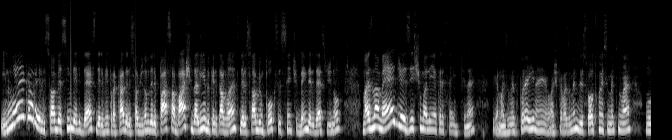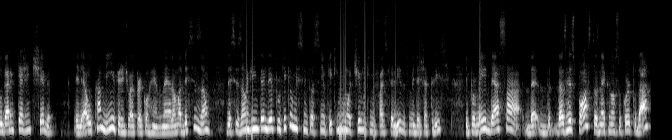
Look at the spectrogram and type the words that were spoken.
e não é, cara, ele sobe assim, dele desce, dele vem para cá, dele sobe de novo, dele passa abaixo da linha do que ele estava antes, dele sobe um pouco, se sente bem, dele desce de novo. Mas na média existe uma linha crescente, né? E é mais ou menos por aí, né? Eu acho que é mais ou menos isso. O autoconhecimento não é um lugar em que a gente chega. Ele é o caminho que a gente vai percorrendo, né? Ela é uma decisão. decisão de entender por que, que eu me sinto assim, o que, que me motiva, o que me faz feliz, o que me deixa triste. E por meio dessa, de, das respostas né, que o nosso corpo dá,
